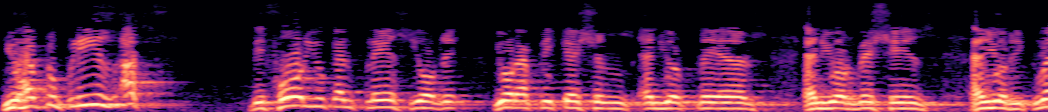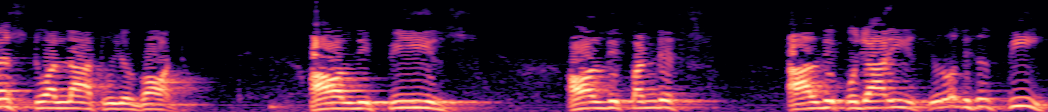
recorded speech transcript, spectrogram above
You have to please us before you can place your, your applications and your prayers and your wishes and your request to Allah, to your God. All the peers, all the pandits, all the pujaris, you know this is peer.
